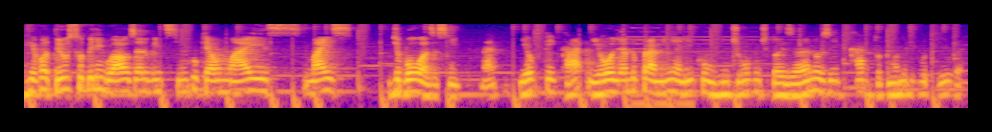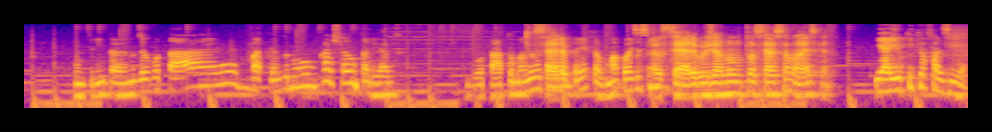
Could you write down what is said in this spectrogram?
Rivotril sublingual 025, que é o mais, mais de boas, assim, né? E eu fiquei, cara, e eu olhando pra mim ali com 21, 22 anos e, cara, tô tomando Rivotril, velho. Com 30 anos eu vou estar batendo no caixão, tá ligado? Vou estar tomando Sério? pedra preta, alguma coisa assim. O cérebro já não processa mais, cara. E aí o que que eu fazia,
